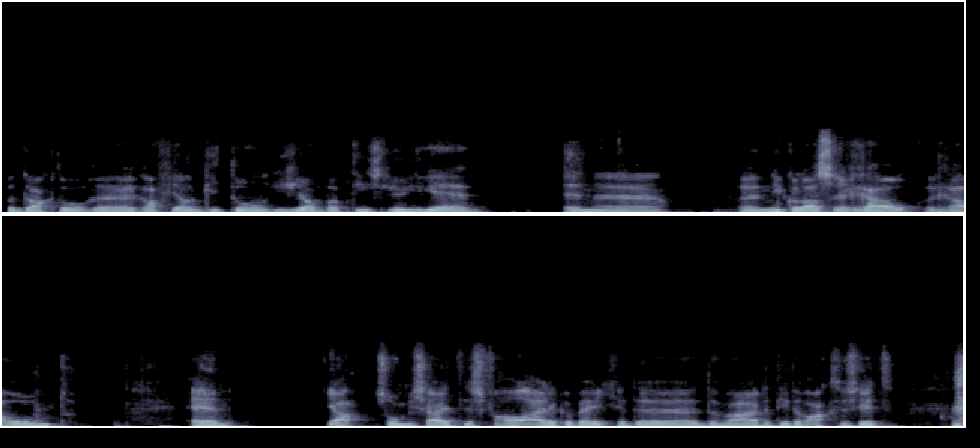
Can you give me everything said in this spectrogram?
bedacht door uh, Raphaël Guiton, Jean-Baptiste Lulien en uh, Nicolas Raoult. En ja, Zombicide is vooral eigenlijk een beetje de, de waarde die erachter zit.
